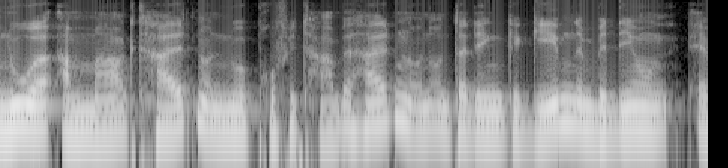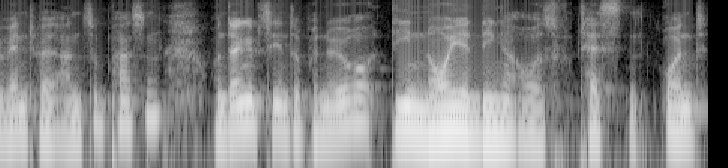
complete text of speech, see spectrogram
nur am Markt halten und nur profitabel halten und unter den gegebenen Bedingungen eventuell anzupassen. Und dann gibt es die Entrepreneure, die neue Dinge austesten. Und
